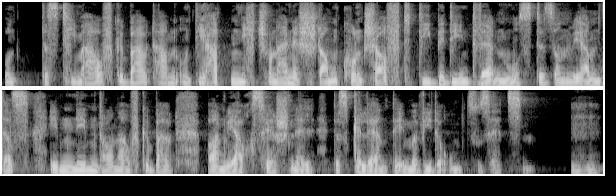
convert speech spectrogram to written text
und das Team aufgebaut haben und die hatten nicht schon eine Stammkundschaft, die bedient werden musste, sondern wir haben das eben nebendran aufgebaut, waren wir auch sehr schnell, das Gelernte immer wieder umzusetzen. Mhm.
